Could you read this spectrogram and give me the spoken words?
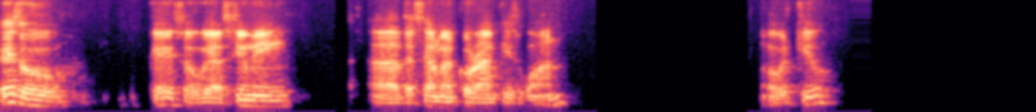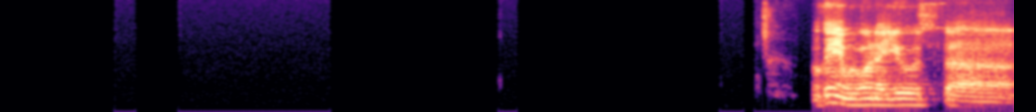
Okay, so okay, so we are assuming uh, the Selmer rank is one over Q. Okay, we want to use uh,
